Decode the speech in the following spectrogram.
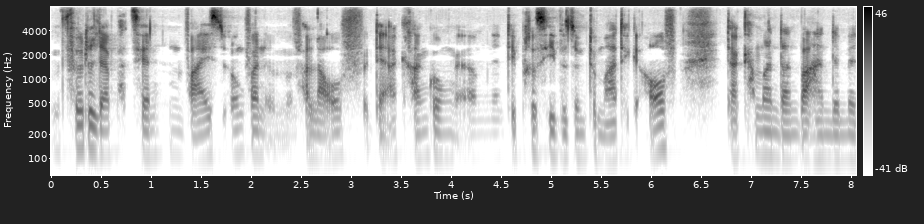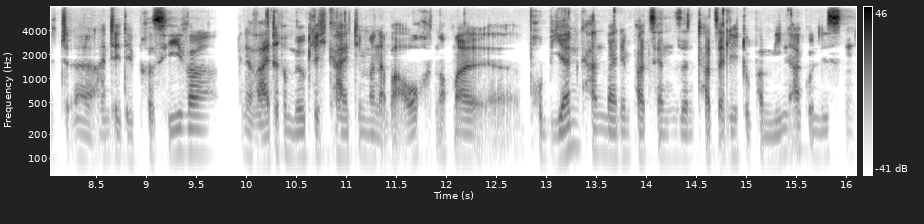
Ein Viertel der Patienten weist irgendwann im Verlauf der Erkrankung ähm, eine depressive Symptomatik auf. Da kann man dann behandeln mit äh, Antidepressiva eine weitere Möglichkeit, die man aber auch nochmal äh, probieren kann bei den Patienten, sind tatsächlich Dopaminagonisten.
